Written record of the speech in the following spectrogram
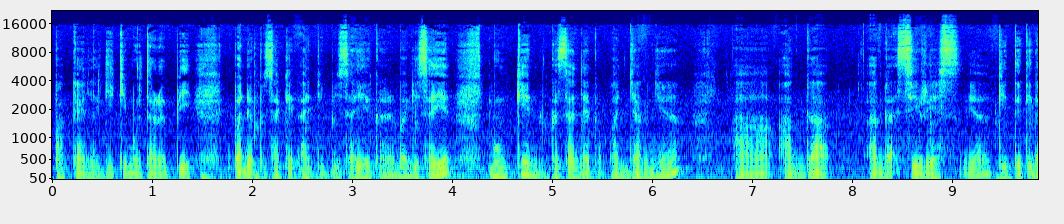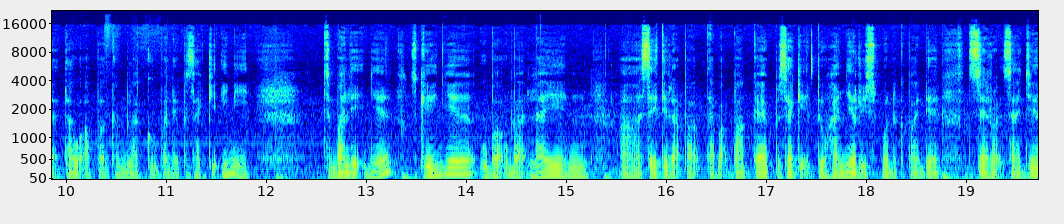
pakai lagi kemoterapi kepada pesakit ITP saya kerana bagi saya mungkin kesan jangka panjangnya uh, agak agak serius ya. Kita tidak tahu apa akan berlaku pada pesakit ini. Sebaliknya sekiranya ubat-ubat lain uh, saya tidak dapat pakai pesakit itu hanya respon kepada steroid saja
